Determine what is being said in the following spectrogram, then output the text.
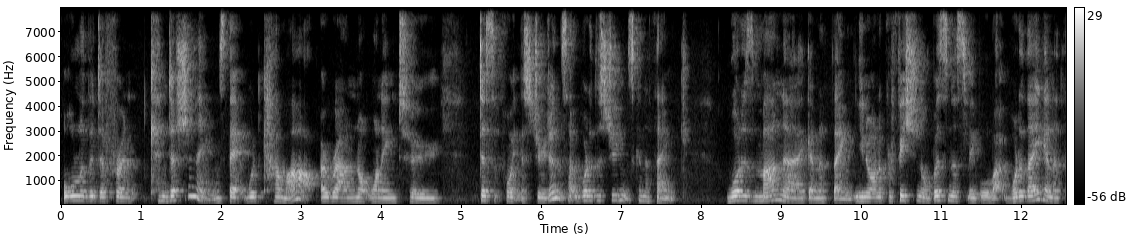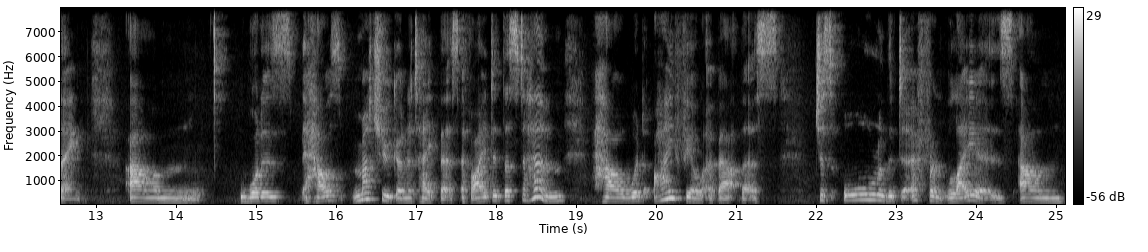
all of the different conditionings that would come up around not wanting to disappoint the students. Like what are the students going to think what is mana going to think? You know, on a professional business level, like what are they going to think? Um, what is how's Matiu going to take this? If I did this to him, how would I feel about this? Just all of the different layers. Um,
